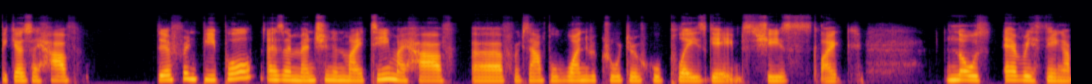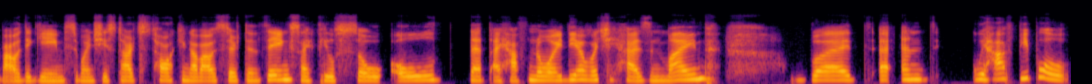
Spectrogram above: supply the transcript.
because I have different people. As I mentioned in my team, I have, uh, for example, one recruiter who plays games. She's like, knows everything about the games. When she starts talking about certain things, I feel so old that I have no idea what she has in mind. But, uh, and we have people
